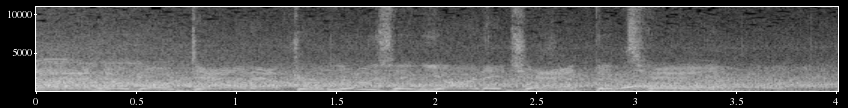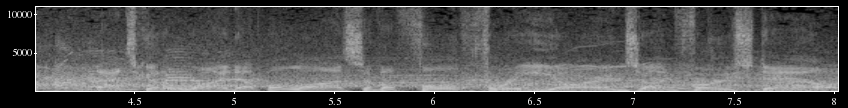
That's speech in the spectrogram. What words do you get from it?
And he'll go down after losing yardage at the 10. That's going to wind up a loss of a full three yards on first down.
